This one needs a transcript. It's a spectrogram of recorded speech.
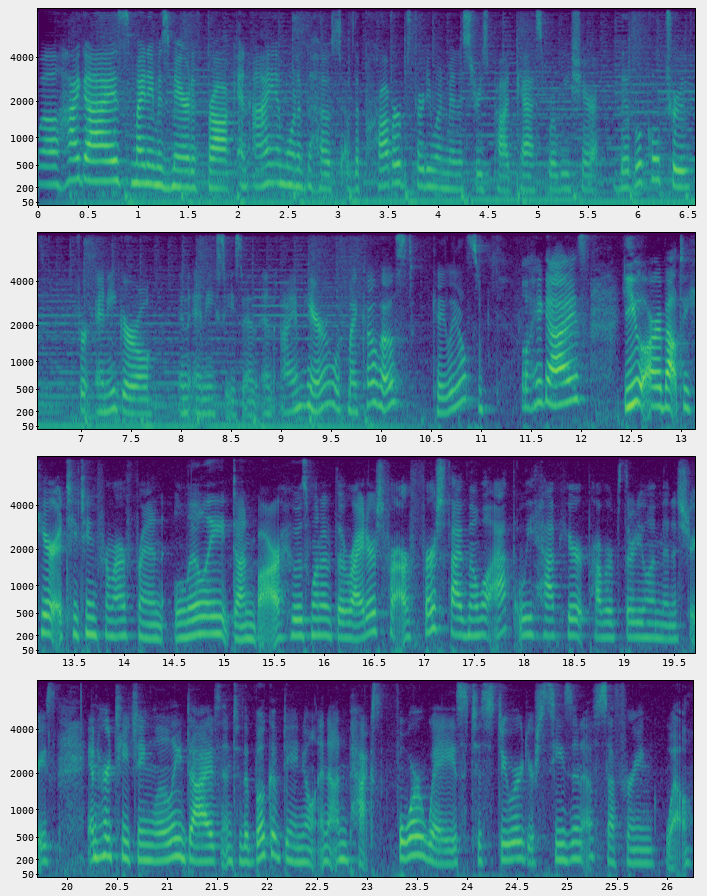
Well, hi guys. My name is Meredith Brock, and I am one of the hosts of the Proverbs 31 Ministries podcast, where we share biblical truth for any girl in any season. And I am here with my co host, Kaylee Olson. Well, hey guys, you are about to hear a teaching from our friend Lily Dunbar, who is one of the writers for our first five mobile app that we have here at Proverbs 31 Ministries. In her teaching, Lily dives into the book of Daniel and unpacks four ways to steward your season of suffering well.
